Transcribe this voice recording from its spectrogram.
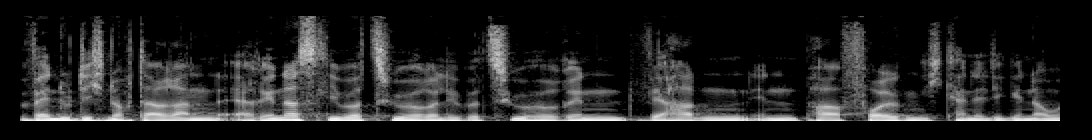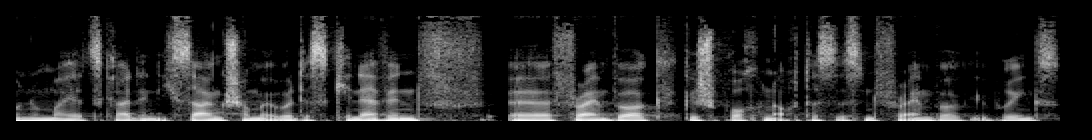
Wenn du dich noch daran erinnerst, lieber Zuhörer, liebe Zuhörerin, wir hatten in ein paar Folgen, ich kann dir die genaue Nummer jetzt gerade nicht sagen, schon mal über das Kinevin äh, gesprochen. Auch das ist ein Framework übrigens.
